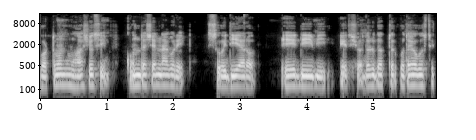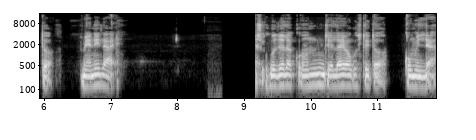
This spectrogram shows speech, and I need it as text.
বর্তমান মহাসচিব। কোন দেশের নাগরিক? সৌদি আরব। এডিবি, এর সদর দপ্তর কোথায় অবস্থিত? ম্যানিলায়। উপজেলা কোন জেলায় অবস্থিত? কুমিল্লা।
